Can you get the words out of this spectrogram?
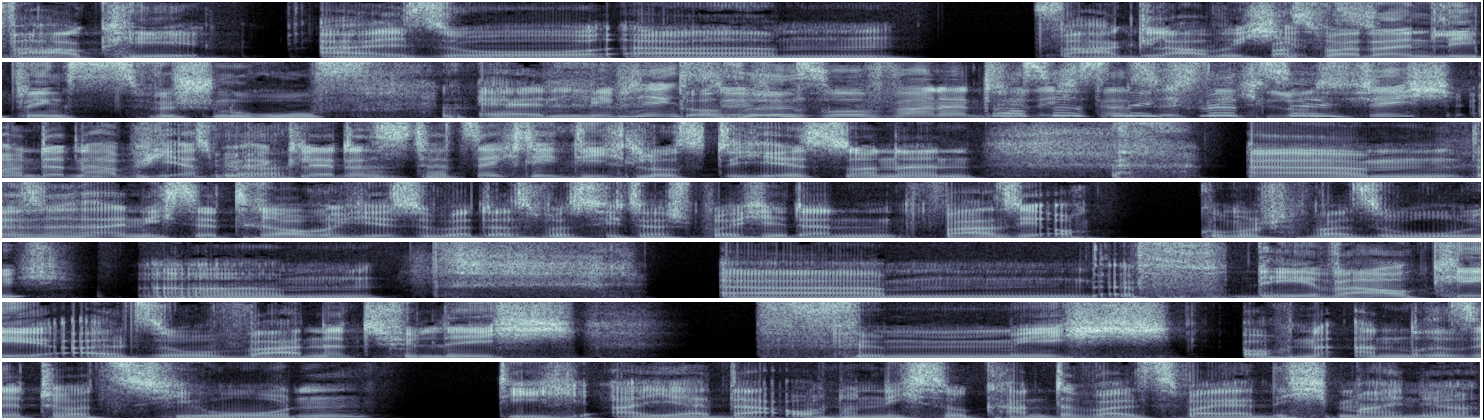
War okay. Also, ähm, war, glaube ich. Was war dein Lieblingszwischenruf? Äh, Lieblingszwischenruf war natürlich, das ist das nicht ist nicht lustig. Und dann habe ich erstmal Ja. erklärt, dass es tatsächlich nicht lustig ist, sondern ähm, dass es eigentlich sehr traurig ist über das, was ich da spreche. Dann war sie auch komischerweise ruhig. Ähm, ähm, nee, war okay. Also war natürlich für mich auch eine andere Situation, die ich ja da auch noch nicht so kannte, weil es war ja nicht meine,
